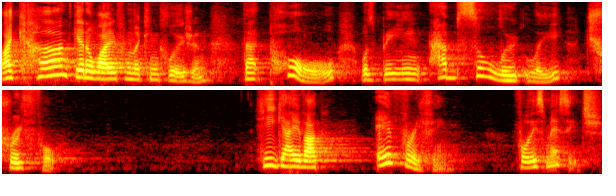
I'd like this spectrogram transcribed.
I can't get away from the conclusion that Paul was being absolutely truthful. He gave up everything for this message.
